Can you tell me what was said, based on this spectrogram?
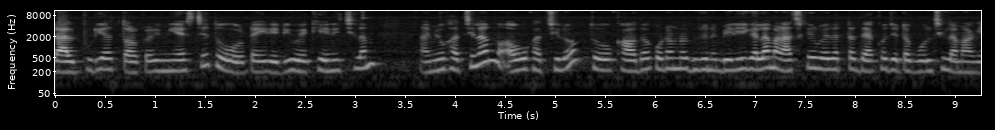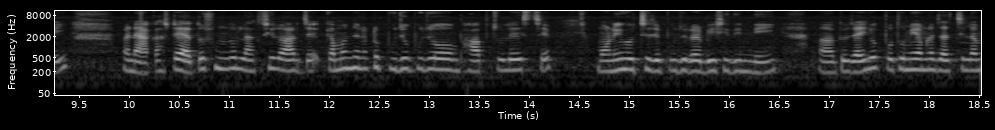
ডাল পুরি আর তরকারি নিয়ে এসছে, তো ওটাই রেডি হয়ে খেয়ে নিচ্ছিলাম। আমিও খাচ্ছিলাম ও খাচ্ছিল। তো খাওয়া দাওয়া করে আমরা দুজনে বেরিয়ে গেলাম। আর আজকের ওয়েদারটা দেখো, যেটা বলছিলাম আগেই মানে আকাশটা এত সুন্দর লাগছিল আর যে, কেমন যেন একটা পুজো পুজো ভাব চলে এসছে। মনেই হচ্ছে যে পুজোর আর বেশি দিন নেই। তো যাই হোক, প্রথমেই আমরা যাচ্ছিলাম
